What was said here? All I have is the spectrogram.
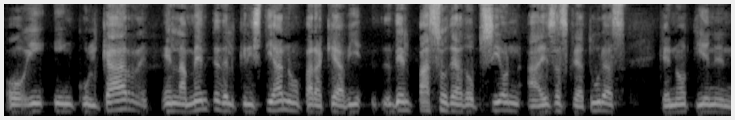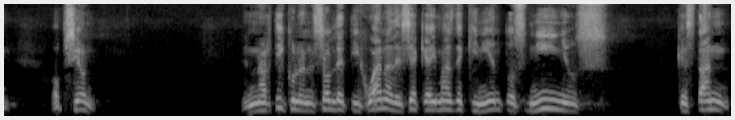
o, inculcar en la mente del cristiano para que dé el paso de adopción a esas criaturas que no tienen opción. En un artículo en el Sol de Tijuana decía que hay más de 500 niños que están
